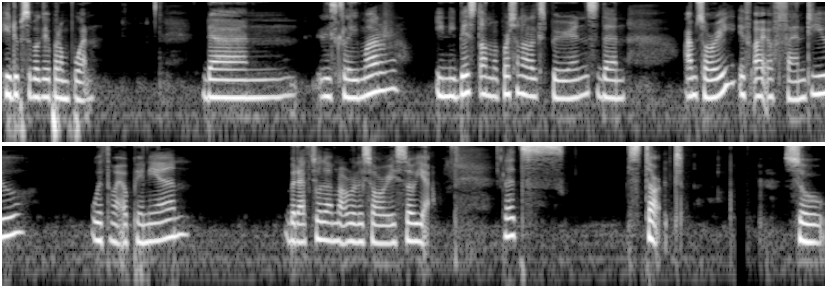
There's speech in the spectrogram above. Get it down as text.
hidup sebagai perempuan. Dan disclaimer, ini based on my personal experience dan I'm sorry if I offend you with my opinion, but actually, I'm not really sorry. So, yeah, let's start. So,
